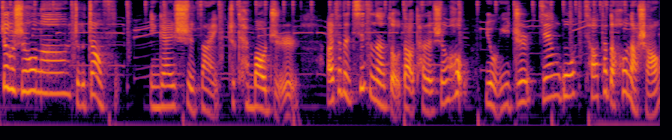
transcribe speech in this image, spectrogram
这个时候呢，这个丈夫应该是在这看报纸，而他的妻子呢走到他的身后，用一只煎锅敲他的后脑勺。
